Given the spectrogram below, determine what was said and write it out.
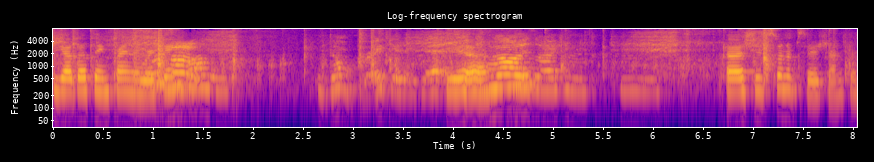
You got that thing finally working? Don't break it again. Yeah. No, it's actually. Uh, she just went upstairs, Jennifer.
